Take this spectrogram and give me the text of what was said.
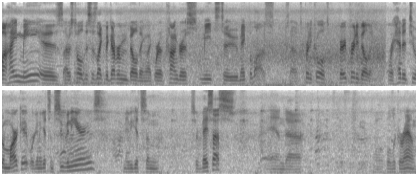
Behind me is, I was told this is like the government building, like where Congress meets to make the laws. So it's pretty cool. It's a very pretty building. We're headed to a market. We're gonna get some souvenirs, maybe get some cervezas, and uh, we'll, we'll look around.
